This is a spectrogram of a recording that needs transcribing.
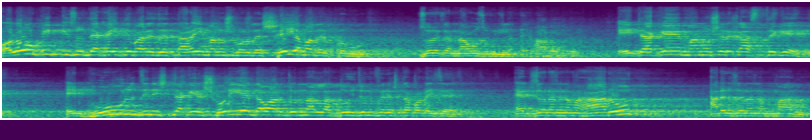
অলৌকিক কিছু দেখাইতে পারে যে তারাই মানুষ মনে সেই আমাদের প্রভু। জোরে কর, নাউজবিল্লাহ। এটাকে মানুষের কাছ থেকে এই ভুল জিনিসটাকে সরিয়ে দেওয়ার জন্য আল্লাহ দুইজন ফেরেস্তা পাঠাইছে। একজনের নাম হারুত আরেকজনের নাম মারুত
